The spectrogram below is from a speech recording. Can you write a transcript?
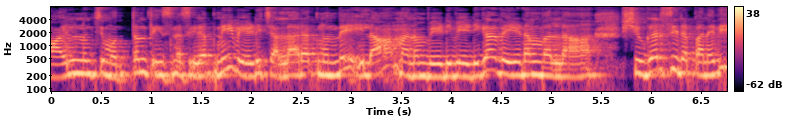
ఆయిల్ నుంచి మొత్తం తీసిన సిరప్ని వేడి చల్లారక ముందే ఇలా మనం వేడి వేడిగా వేయడం వల్ల షుగర్ సిరప్ అనేది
